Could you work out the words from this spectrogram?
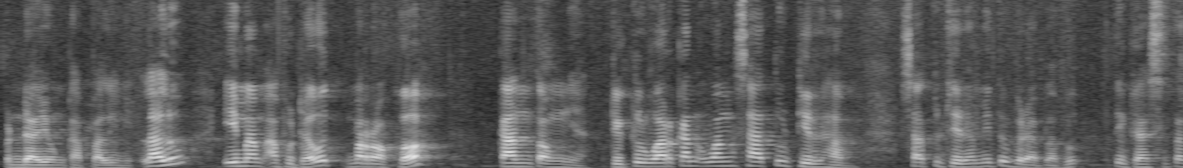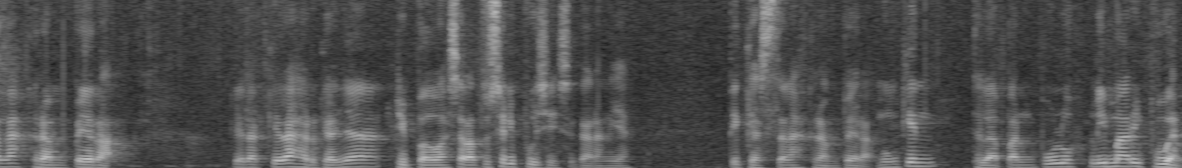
pendayung kapal ini. Lalu Imam Abu Daud merogoh kantongnya. Dikeluarkan uang satu dirham. Satu dirham itu berapa Bu? tiga setengah gram perak. Kira-kira harganya di bawah 100 ribu sih sekarang ya. Tiga setengah gram perak. Mungkin 85 ribuan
